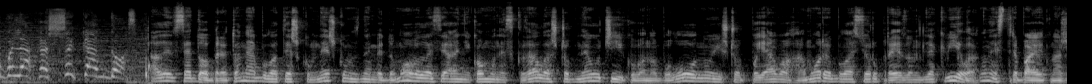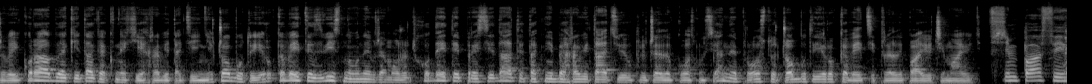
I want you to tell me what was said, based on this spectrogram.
і бляха, шикандос. Але все добре, то не була тишком нишком з ними домовилася, а нікому не сказала, щоб неочікувано було, ну і щоб поява Гамори була сюрпризом для Квіла. Вони стрибають на живий кораблик, і так як в них є гравітаційні чоботи і рукавиці, звісно, вони вже можуть ходити, присідати, так ніби гравітацію включили в космосі, а не просто чоботи і рукавиці прилипаючі мають. Всім пофіг.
